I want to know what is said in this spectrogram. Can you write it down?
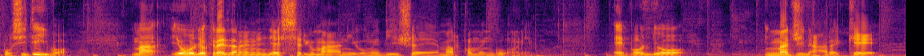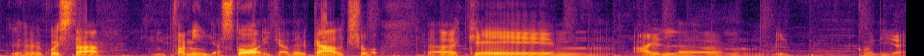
positivo. Ma io voglio credere negli esseri umani, come dice Marco Mengoni, e voglio immaginare che uh, questa famiglia storica del calcio uh, che um, ha il, um, il come dire,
